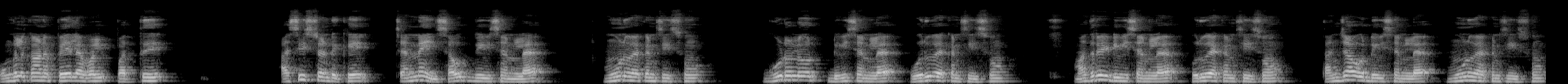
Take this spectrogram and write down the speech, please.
உங்களுக்கான பே லெவல் பத்து. அசிஸ்டண்ட்டுக்கு சென்னை சவுத் டிவிஷனில் மூணு வேக்கன்சிஸும் கூடலூர் டிவிஷனில் ஒரு வேக்கன்சிஸும் மதுரை டிவிஷனில் ஒரு வேக்கன்சிஸும் தஞ்சாவூர் டிவிஷனில் மூணு வேக்கன்சிஸும்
